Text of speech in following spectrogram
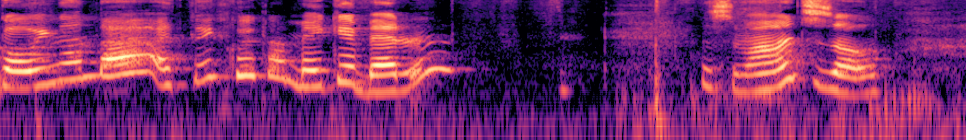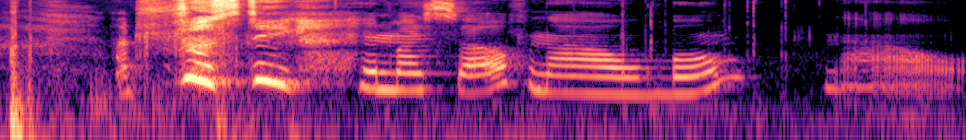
Going on that. I think we can make it better. This much, so I'm trusting in myself. Now, boom. Now,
